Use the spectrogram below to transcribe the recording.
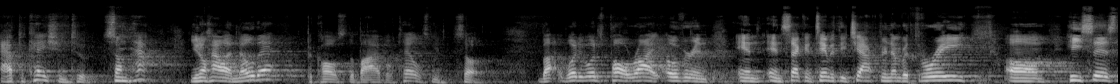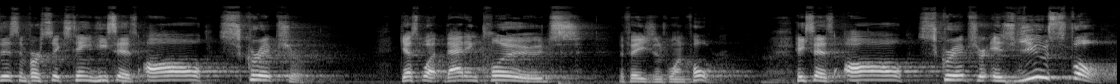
application to it somehow. You know how I know that? Because the Bible tells me so. But what, what does Paul write over in, in, in 2 Timothy chapter number 3? Um, he says this in verse 16. He says, All scripture. Guess what? That includes Ephesians 1 4. He says, All scripture is useful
